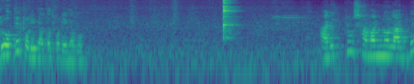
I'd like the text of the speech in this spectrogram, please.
ডোতে পরিণত করে নেব। আর একটু সামান্য লাগবে।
